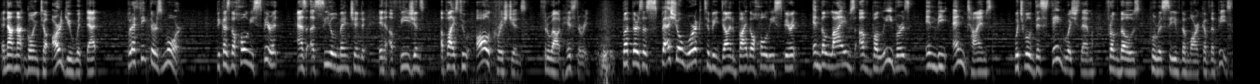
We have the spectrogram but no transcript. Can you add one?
and I'm not going to argue with that, but I think there's more. Because the Holy Spirit, as a seal mentioned in Ephesians, applies to all Christians throughout history. But there's a special work to be done by the Holy Spirit in the lives of believers in the end times, which will distinguish them from those who receive the mark of the beast.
